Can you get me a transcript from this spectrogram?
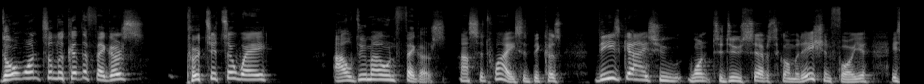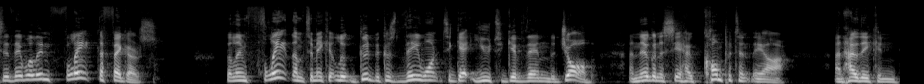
Don't want to look at the figures. Put it away. I'll do my own figures. I said, Why? He said, Because these guys who want to do service accommodation for you, he said, they will inflate the figures. They'll inflate them to make it look good because they want to get you to give them the job. And they're going to see how competent they are and how they can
